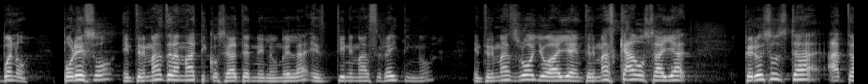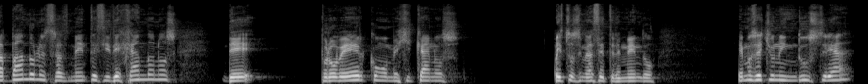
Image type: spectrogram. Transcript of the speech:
bueno, por eso, entre más dramático sea la telenovela, tiene más rating, ¿no? Entre más rollo haya, entre más caos haya, pero eso está atrapando nuestras mentes y dejándonos de proveer como mexicanos. Esto se me hace tremendo. Hemos hecho una industria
